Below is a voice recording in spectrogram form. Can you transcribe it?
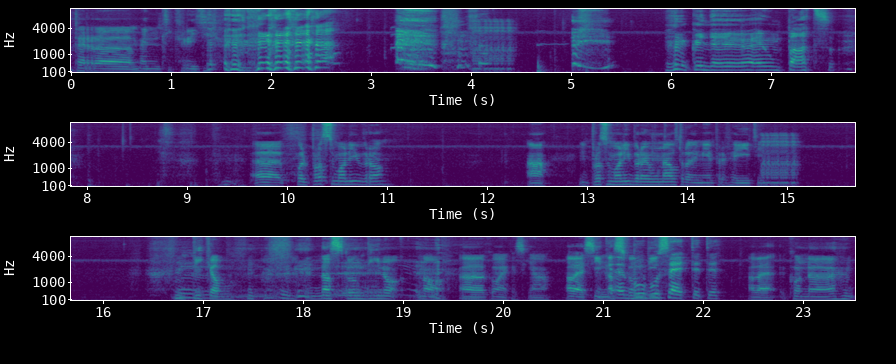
per eh, menti critiche. Quindi è un pazzo. Eh, quel prossimo libro. Ah, il prossimo libro è un altro dei miei preferiti. Peekaboo. Nascondino. No, eh, com'è che si chiama? Vabbè, sì, Eh, nascondino. Bubu 7 te. Vabbè, con. eh,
